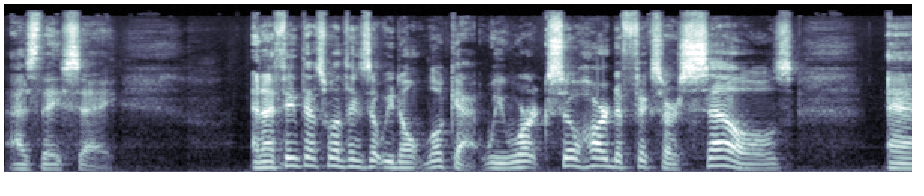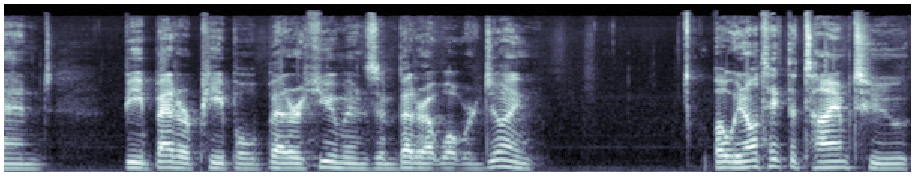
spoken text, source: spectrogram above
as they say. And I think that's one of the things that we don't look at. We work so hard to fix ourselves and be better people, better humans, and better at what we're doing. But we don't take the time to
